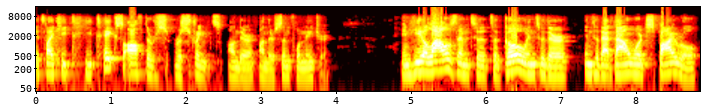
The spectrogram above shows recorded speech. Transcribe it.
it's like he, he takes off the restraints on their on their sinful nature. And he allows them to, to go into their into that downward spiral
